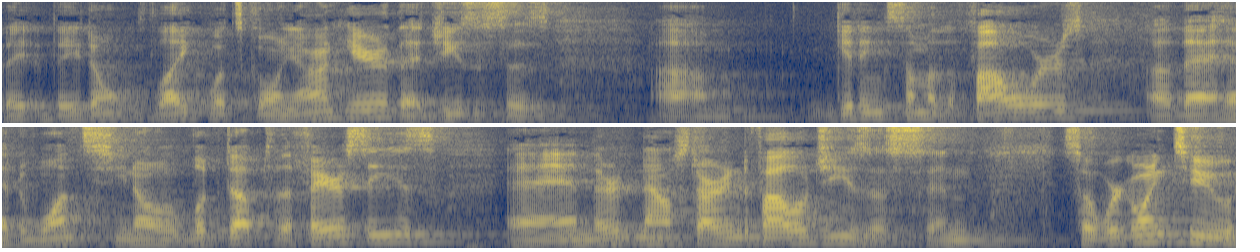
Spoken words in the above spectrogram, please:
They, they don't like what's going on here, that Jesus is um, getting some of the followers uh, that had once, you know, looked up to the Pharisees, and they're now starting to follow Jesus. And so we're going to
